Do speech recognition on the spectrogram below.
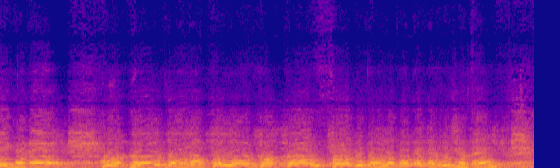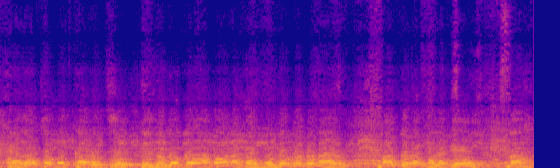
এইখানে কোন দল জয়লাভ করল? কোন দল পরাজিত দেখার বিষয় খেলা চমৎকার হচ্ছে। কিন্তু তোমরা অনাকাঙ্ক্ষিত ঘটনার মাধ্যমে খেলাকে নষ্ট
